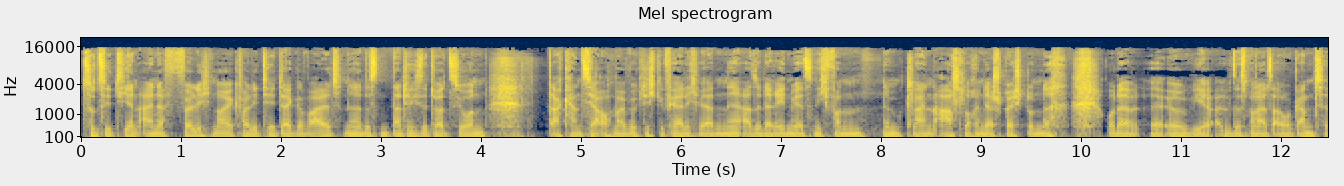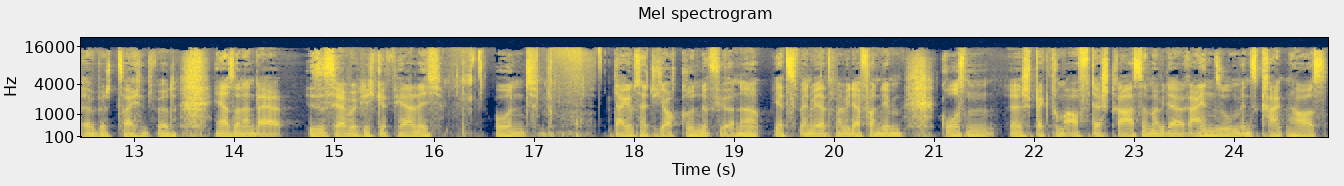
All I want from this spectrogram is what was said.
zu zitieren, eine völlig neue Qualität der Gewalt. Ne? Das sind natürlich Situationen, da kann es ja auch mal wirklich gefährlich werden. Ne? Also da reden wir jetzt nicht von einem kleinen Arschloch in der Sprechstunde oder äh, irgendwie, dass man als arrogant äh, bezeichnet wird, ja, sondern da ist es ja wirklich gefährlich. Und da gibt es natürlich auch Gründe für. Ne? Jetzt, wenn wir jetzt mal wieder von dem großen äh, Spektrum auf der Straße mal wieder reinzoomen ins Krankenhaus,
